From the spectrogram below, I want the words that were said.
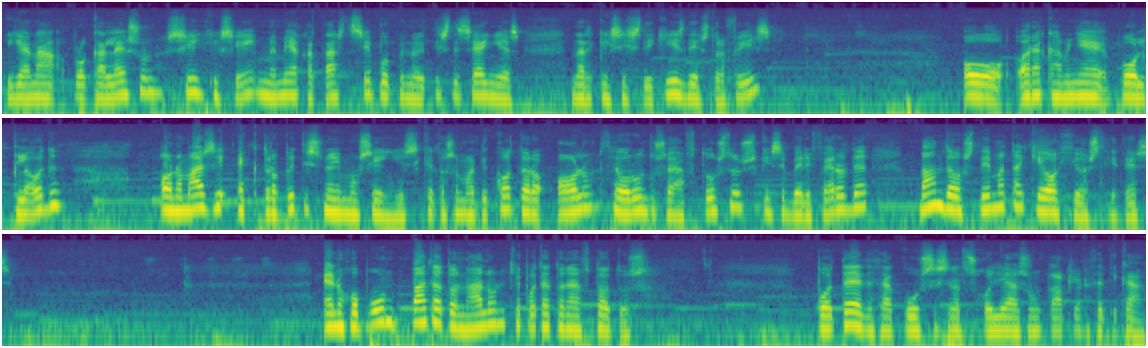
για να προκαλέσουν σύγχυση με μια κατάσταση που επινοητεί στις έννοιες ναρκισιστικής διαστροφής ο Ρακαμιέ Πολ Κλοντ ονομάζει εκτροπή της νοημοσύνης και το σημαντικότερο όλων θεωρούν τους εαυτούς τους και συμπεριφέρονται πάντα ως θύματα και όχι ως θύτες. Ενοχοποιούν πάντα τον άλλον και ποτέ τον εαυτό τους. Ποτέ δεν θα ακούσεις να τους σχολιάζουν κάποιον θετικά.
